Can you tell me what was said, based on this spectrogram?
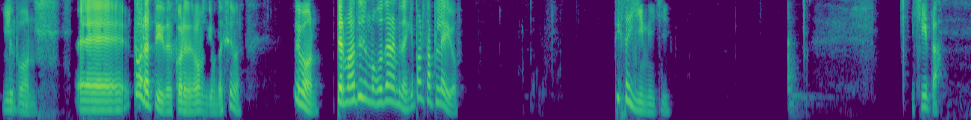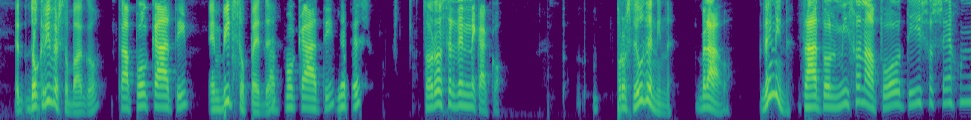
Λοιπόν, ε, τώρα τι, δεν κορεδευόμαστε και μεταξύ μας. Λοιπόν, τερματίζουν με 81-0 και πάνε στα playoff. Τι θα γίνει εκεί; Κοίτα, Ε, Doc Rivers στον πάγκο, θα πω κάτι. Embiid στο 5. Θα πω κάτι. Για πες. Το ρόστερ δεν είναι κακό. Προς Θεού δεν είναι. Μπράβο. Δεν είναι. Θα τολμήσω να πω ότι ίσως έχουν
